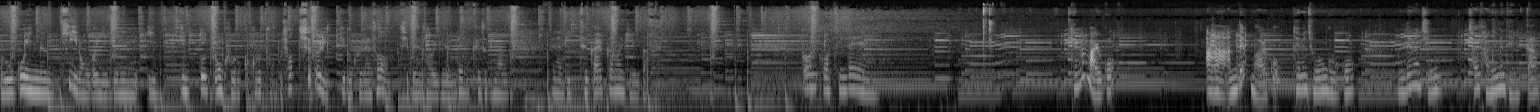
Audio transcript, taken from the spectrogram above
로고 있는 티 이런 거 입은 또좀 그렇고 그렇다고 뭐 셔츠를 입기도 그래서 집에서 입는데 그래서 그냥 그냥 니트 깔끔하게 입었어요. 떨릴 것 같은데 되면 말고 아 안 되면 말고 되면 좋은 거고 안 되면 지금 잘 다니면 되니까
